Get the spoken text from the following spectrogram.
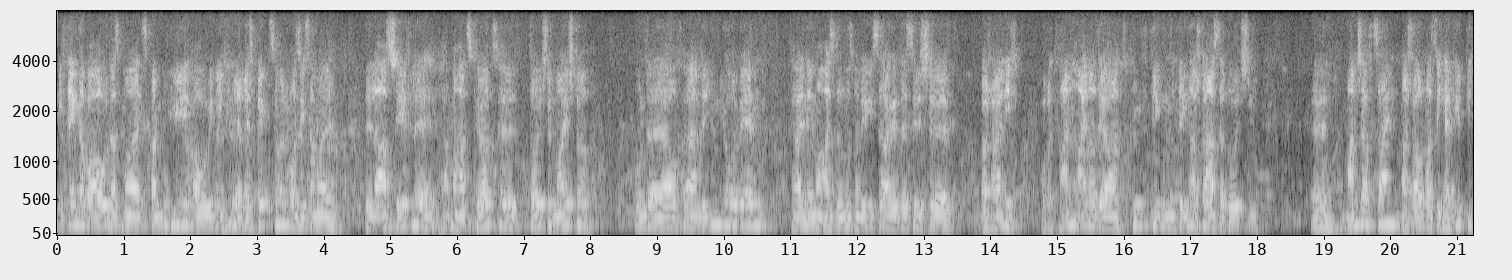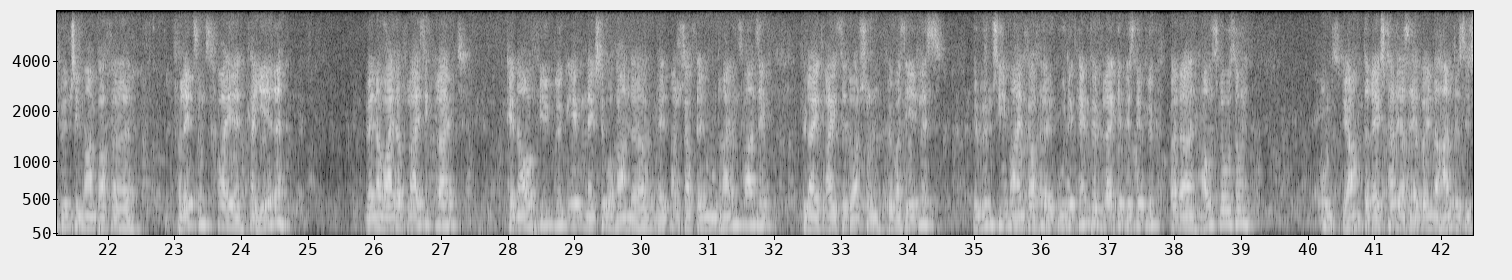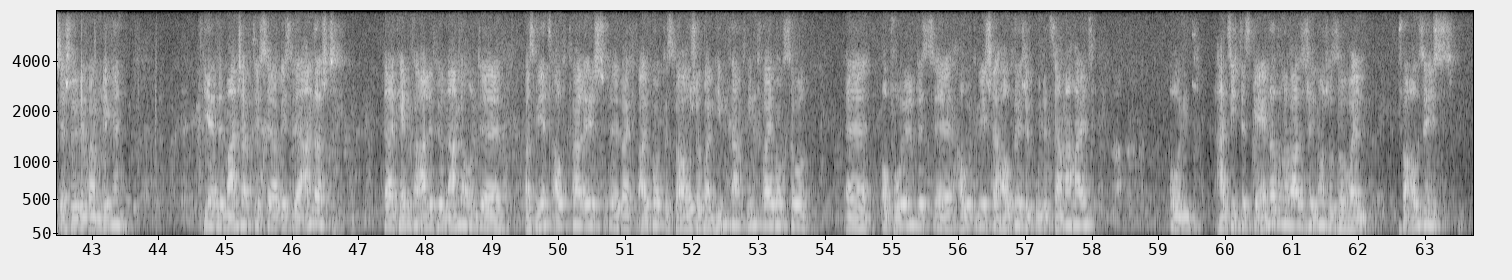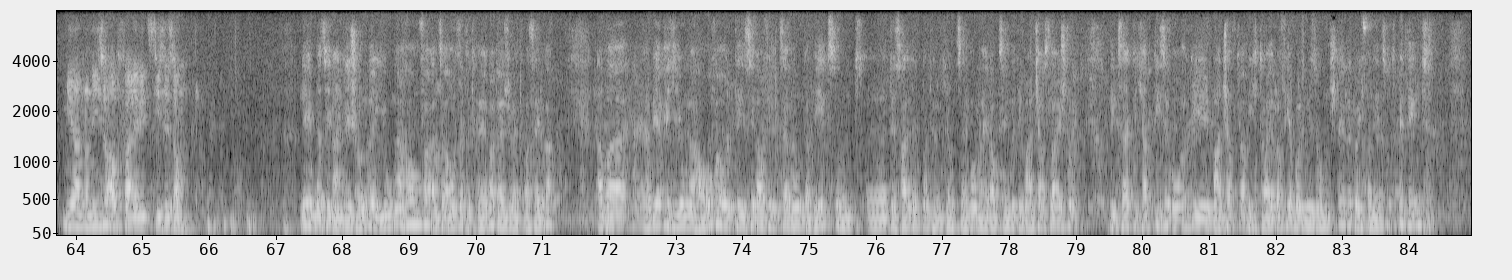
Ich denke aber auch, dass man jetzt beim Bubi auch wirklich äh, Respekt zollen muss. Ich sag mal, der Lars Schäfle, man hat es gehört, äh, deutsche Meister und äh, auch an der Junior-WM Teilnehmer. Also da muss man wirklich sagen, das ist wahrscheinlich oder kann einer der künftigen Ringerstars der deutschen Mannschaft sein. Mal schauen, was sich ergibt. Ich wünsche ihm einfach verletzungsfreie Karriere wenn er weiter fleißig bleibt. Genau, viel Glück eben nächste Woche an der Weltmeisterschaft der U23. Vielleicht reicht er dort schon für was Edles. Wir wünschen ihm einfach äh, gute Kämpfe, vielleicht ein bisschen Glück bei der Auslosung. Und ja, der Rest hat er selber in der Hand. Das ist ja schön beim Ringen. Hier in der Mannschaft ist ja ein bisschen anders. Da kämpfen alle füreinander. Und äh, was mir jetzt aufgefallen ist äh, bei Freiburg, das war auch schon beim Hinkampf in Freiburg so, äh, obwohl das äh, gemischte Haufe ist ein guter Zusammenhalt. Und hat sich das geändert oder war das schon immer schon so? Weil vor außen ist mir noch nie so aufgefallen wie jetzt die Saison. Nee, wir sind eigentlich schon ein junger Haufe, also außer der Trainer, der ist schon etwas älter. Aber äh, wirklich ein junger Haufe und die sind auch viel zusammen unterwegs und äh, das haltet natürlich auch zusammen. Man hat auch gesehen, die Mannschaftsleistung wie gesagt, ich habe diese Woche die Mannschaft, glaube ich, drei oder viermal müssen umstellen, durch verletzungsbedingt, äh,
